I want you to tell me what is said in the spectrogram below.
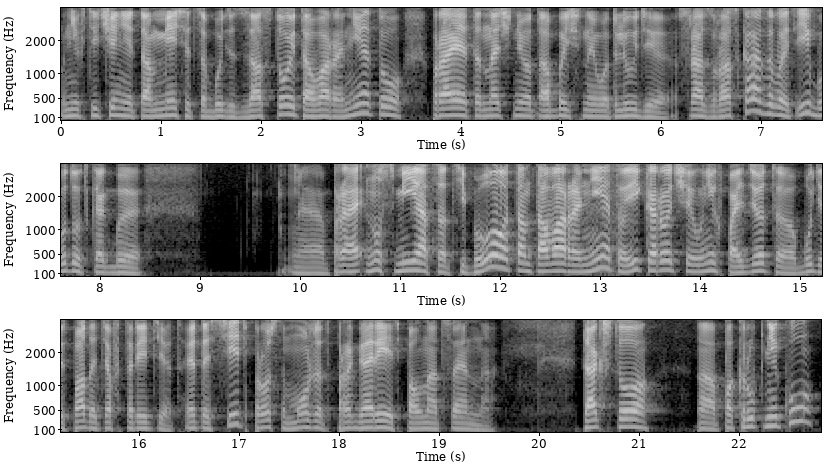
у них в течение там месяца будет застой, товара нету, про это начнет обычные вот люди сразу рассказывать и будут как бы про, ну, смеяться, типа, о, там товара нету, и, короче, у них пойдет, э, будет падать авторитет. Эта сеть просто может прогореть полноценно. Так что э, по крупнику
